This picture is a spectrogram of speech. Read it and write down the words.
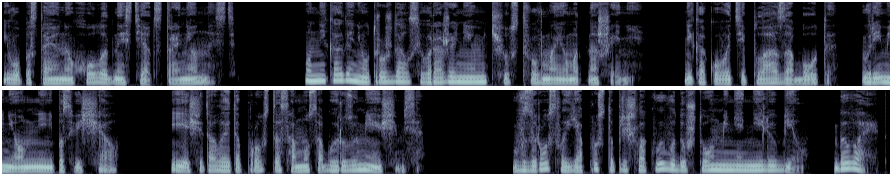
его постоянную холодность и отстраненность, он никогда не утруждался выражением чувств в моем отношении. Никакого тепла, заботы, времени он мне не посвящал, и я считала это просто само собой разумеющимся. Взрослый я просто пришла к выводу, что он меня не любил. Бывает.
